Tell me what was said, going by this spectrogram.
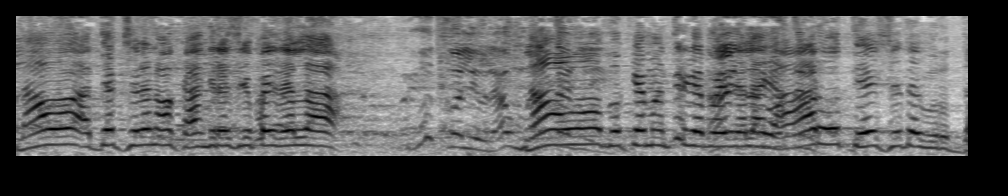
ನಾವು ಅಧ್ಯಕ್ಷರೇ ನಾವು ಕಾಂಗ್ರೆಸ್ಗೆ ಬೈದಲ್ಲ ನಾವು. ಮುಖ್ಯಮಂತ್ರಿಗೆ ಬೈದಲ್ಲ ಯಾರು ದೇಶದ ವಿರುದ್ಧ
